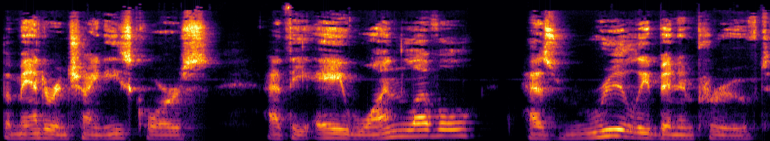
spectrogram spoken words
the Mandarin Chinese course at the A1 level has really been improved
